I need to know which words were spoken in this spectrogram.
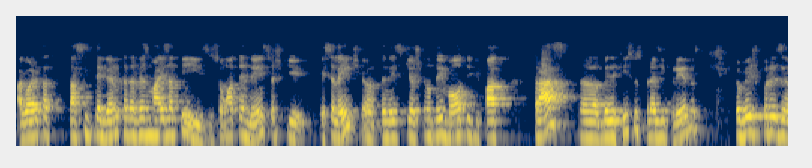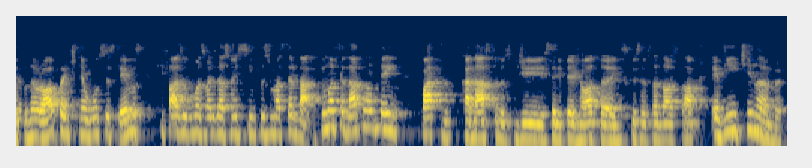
agora está tá se integrando cada vez mais APIs. Isso é uma tendência, acho que excelente, é uma tendência que acho que não tem volta e de fato traz uh, benefícios para as empresas. Eu vejo, por exemplo, na Europa a gente tem alguns sistemas que fazem algumas validações simples de master data. Porque o master data não tem quatro cadastros de CNPJ, inscrição estadual, tal, é VAT number.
